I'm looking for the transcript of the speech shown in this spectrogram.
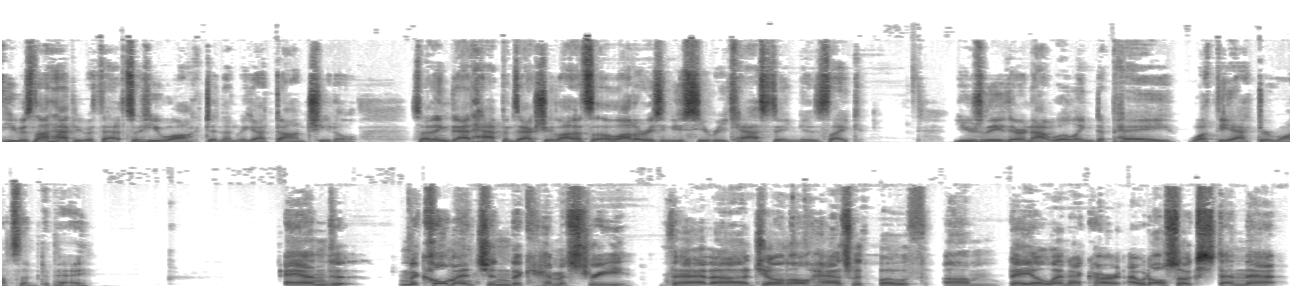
he was not happy with that. So he walked and then we got Don Cheadle. So I think that happens actually a lot. That's a lot of reason you see recasting is like usually they're not willing to pay what the actor wants them to pay. And Nicole mentioned the chemistry that uh, Gyllenhaal has with both um, Bale and Eckhart. I would also extend that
